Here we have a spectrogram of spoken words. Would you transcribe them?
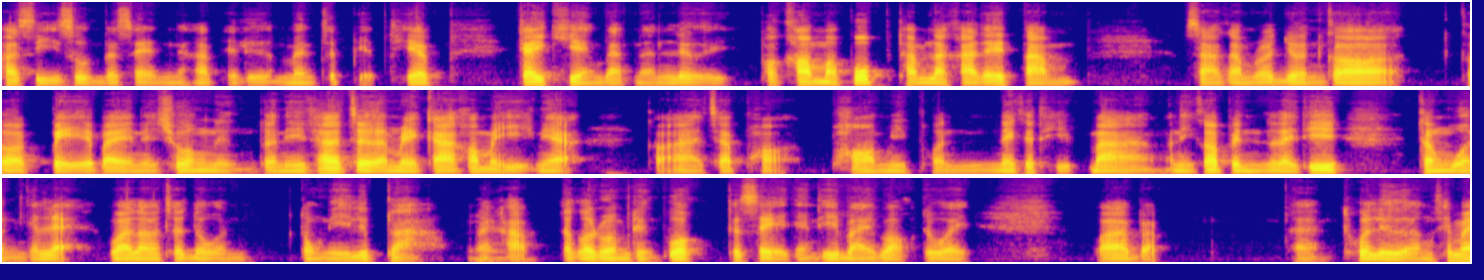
ภาษีศูนย์เปอร์เซ็นต์นะครับอย่าลืมมันจะเปรียบเทียบใกล้เคียงแบบนั้นเลย พอเข้ามาปุ๊บทำราคาได้ต่ำอุตสาหกรรมรถยนต์ก็ ก็เป๋ไปในช่วงหนึ่ง ตอนนี้ถ้าเจออเมริกาเข้ามาอีกเนี่ย ก็อาจจะพอพอมีผลนกาทีฟบ้าง อันนี้ก็เป็นอะไรที่กังวลกันแหละ ว่าเราจะโดนตรงนี้หรือเปล่านะครับ แล้วก็รวมถึงพวกเกษตรอย่างที่ไบร์ทบอกด้วย ว่าแบบถั่วเหลืองใช่ไหม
